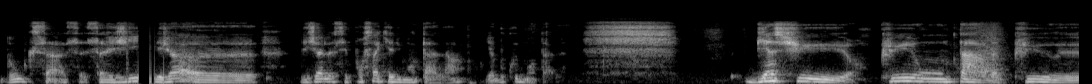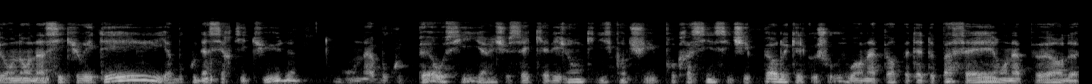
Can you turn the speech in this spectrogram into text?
Donc ça, ça, agit déjà, euh, déjà c'est pour ça qu'il y a du mental, hein. il y a beaucoup de mental. Bien sûr, plus on tarde, plus euh, on est en insécurité, il y a beaucoup d'incertitudes, on a beaucoup de peur aussi. Hein. Je sais qu'il y a des gens qui disent quand je suis procrastine, c'est que j'ai peur de quelque chose, ou on a peur peut-être de pas faire, on a peur de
